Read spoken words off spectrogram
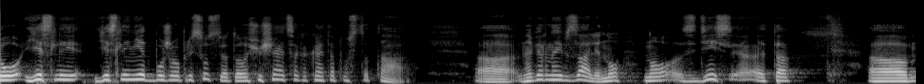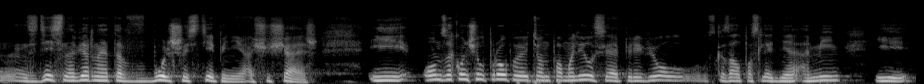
то если, если нет Божьего присутствия, то ощущается какая-то пустота. А, наверное, и в зале, но, но здесь это, а, здесь, наверное, это в большей степени ощущаешь. И он закончил проповедь, он помолился, я перевел, сказал последнее «Аминь», и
